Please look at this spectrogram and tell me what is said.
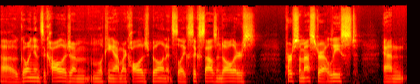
uh, going into college, I'm looking at my college bill, and it's like $6,000 per semester at least. And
